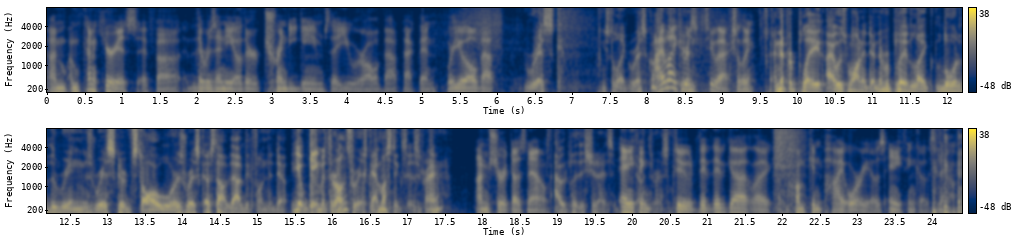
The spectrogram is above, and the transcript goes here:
I'm I'm kind of curious if uh, there was any other trendy games that you were all about back then. Were you all about? Risk. Used to like Risk. I like. Risk too, actually. I never played. I always wanted to. I never played like Lord of the Rings Risk or Star Wars Risk. I thought that would be fun to do. Yo, Game of Thrones Risk. That must exist, right? I'm sure it does now. I would play the shit out of some Anything, Thrones dude. They, they've got like pumpkin pie Oreos. Anything goes now.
